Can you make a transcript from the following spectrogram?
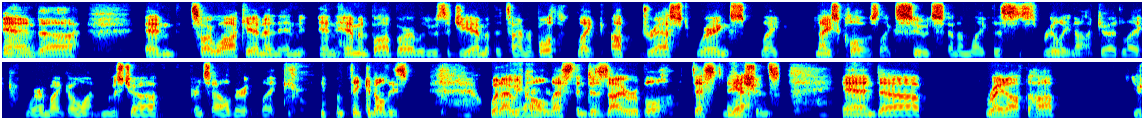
And uh, and so I walk in, and and and him and Bob Bartlett, who was the GM at the time, are both like up dressed, wearing like nice clothes, like suits, and I'm like, this is really not good. Like, where am I going? Moose Jaw, Prince Albert, like I'm thinking all these what I would Yeah. call less than desirable destinations. And uh, right off the hop, you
